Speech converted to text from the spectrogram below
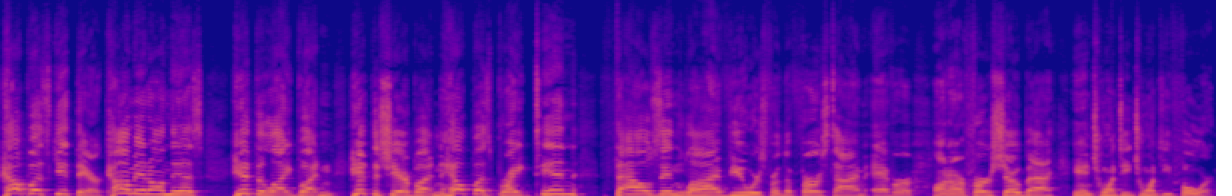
help us get there. Comment on this, hit the like button, hit the share button, help us break 10,000 live viewers for the first time ever on our first show back in 2024.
